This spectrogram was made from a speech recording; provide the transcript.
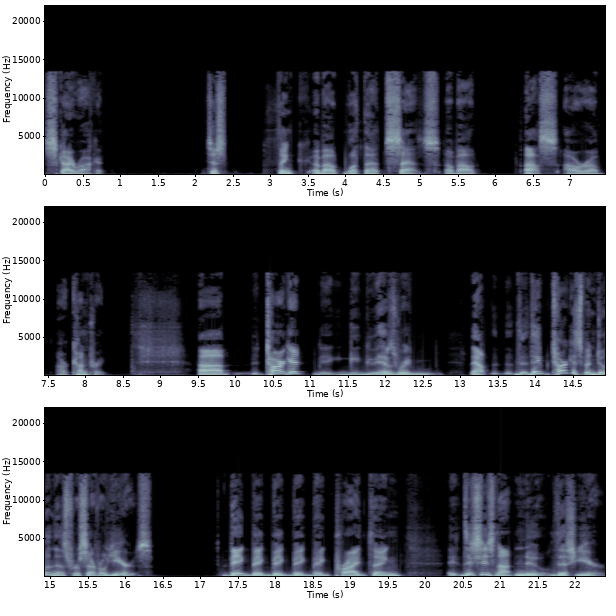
skyrocket. Just think about what that says about us, our uh, our country. Uh, Target has re- now they Target's been doing this for several years. Big, big, big, big, big pride thing. This is not new this year.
